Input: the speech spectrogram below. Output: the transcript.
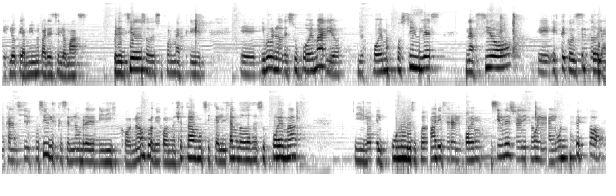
es lo que a mí me parece lo más precioso de su forma de escribir. Eh, y bueno, de su poemario, Los Poemas Posibles, nació eh, este concepto de las canciones posibles, que es el nombre de mi disco, ¿no? Porque cuando yo estaba musicalizando dos de sus poemas, y uno de sus poemarios era el poema posible, yo dije, bueno, en algún aspecto,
